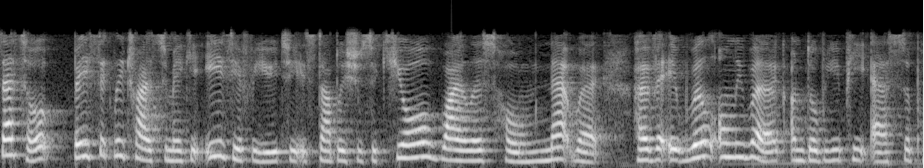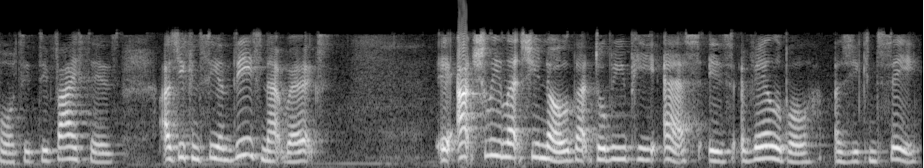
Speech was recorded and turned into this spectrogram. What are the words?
setup basically tries to make it easier for you to establish a secure wireless home network. However, it will only work on WPS supported devices. As you can see on these networks, it actually lets you know that WPS is available, as you can see.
